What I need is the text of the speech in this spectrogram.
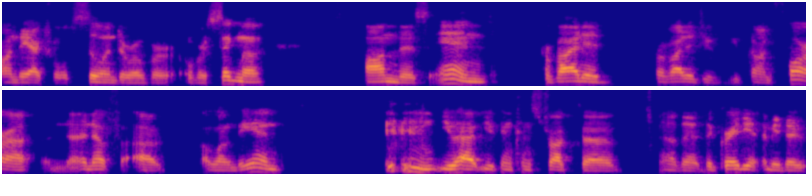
on the actual cylinder over over sigma on this end, provided provided you've, you've gone far out, enough out along the end, you have you can construct uh, uh, the the gradient. I mean the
